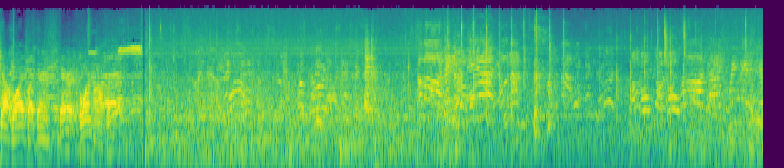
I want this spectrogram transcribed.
Shot wide by Barrett Bornhofer. Come on, there you go, Dan! Hold him out! Hold him out! Come on, guys, three minutes, here we get a score! There you go, watch that!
